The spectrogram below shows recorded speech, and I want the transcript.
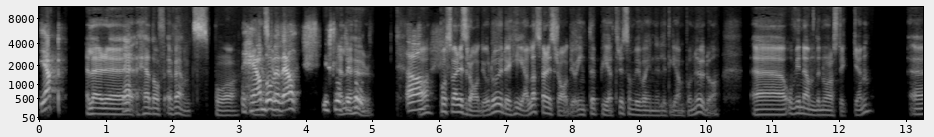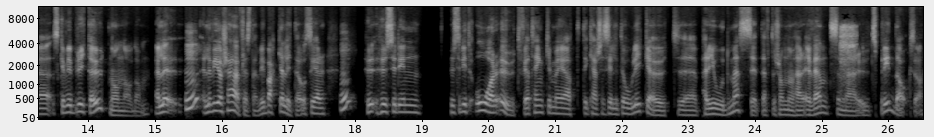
Japp. Eller eh, Head of Events på Head engelska. of Events, visst låter det hur? Ja. ja. På Sveriges Radio, då är det hela Sveriges Radio, inte P3 som vi var inne lite grann på nu då. Eh, och vi nämnde några stycken. Eh, ska vi bryta ut någon av dem? Eller, mm. eller vi gör så här förresten, vi backar lite och ser mm. hur, hur, ser din, hur ser ditt år ut? För jag tänker mig att det kanske ser lite olika ut eh, periodmässigt eftersom de här eventsen är utspridda också.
